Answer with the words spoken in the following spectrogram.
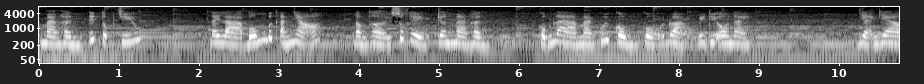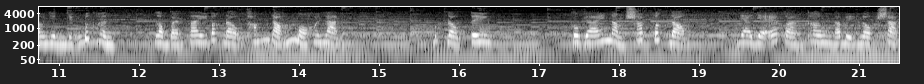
Màn hình tiếp tục chiếu. Đây là bốn bức ảnh nhỏ, đồng thời xuất hiện trên màn hình. Cũng là màn cuối cùng của đoạn video này. Dạng dao nhìn những bức hình, lòng bàn tay bắt đầu thấm đẫm mồ hôi lạnh. Bức đầu tiên, cô gái nằm sắp bất động, da dẻ toàn thân đã bị lột sạch.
